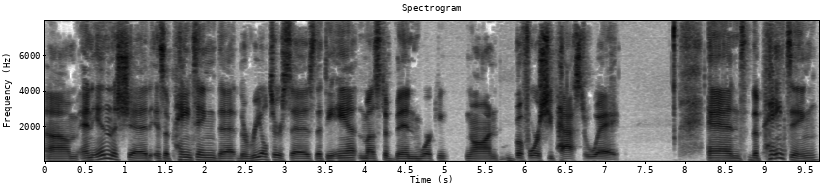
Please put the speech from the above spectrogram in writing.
um, and in the shed is a painting that the realtor says that the aunt must have been working on before she passed away. And the painting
